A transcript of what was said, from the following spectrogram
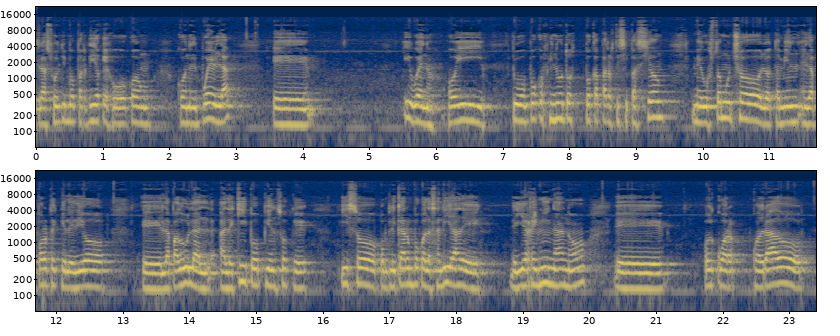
tras su último partido que jugó con, con el Puebla. y bueno, hoy tuvo pocos minutos, poca participación. Me gustó mucho lo, también el aporte que le dio eh, la Padula al, equipo. Pienso que hizo complicar un poco la salida de, de Jerry Mina, ¿no? Eh, hoy Cuadrado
